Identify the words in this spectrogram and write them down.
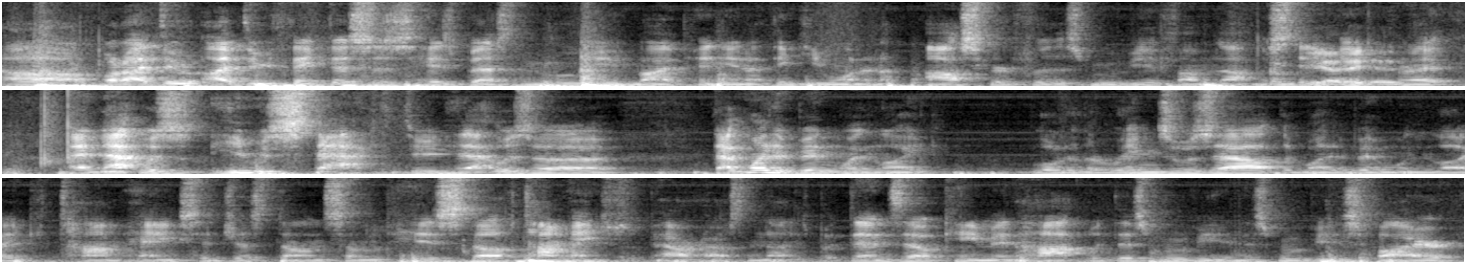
Uh, but I do I do think this is his best movie in my opinion. I think he won an Oscar for this movie if I'm not mistaken. Yeah, they did. Right, and that was he was stacked, dude. That was uh, that might have been when like Lord of the Rings was out. That might have been when like Tom Hanks had just done some of his stuff. Tom Hanks was a powerhouse in the nineties, but Denzel came in hot with this movie, and this movie is fire.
